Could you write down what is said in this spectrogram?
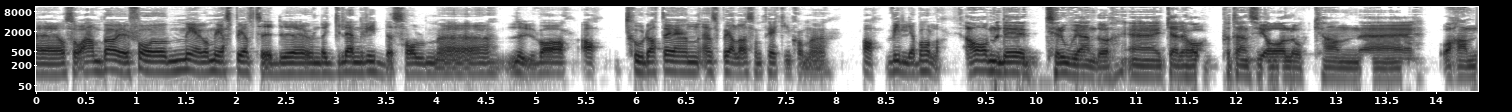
eh, och så. Han börjar få mer och mer speltid eh, under Glenn Riddersholm nu. Var, ja, tror du att det är en, en spelare som Peking kommer ja, vilja behålla. Ja, men det tror jag ändå. Eh, Kalle har potential och han, eh, och han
